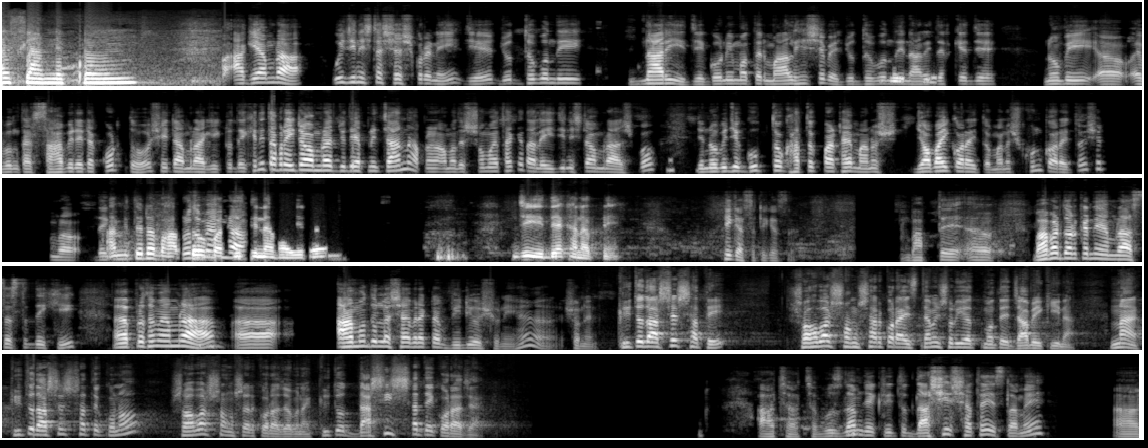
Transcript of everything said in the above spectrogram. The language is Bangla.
আসসালামু আলাইকুম। আগে আমরা ওই জিনিসটা শেষ করে নেই যে যুদ্ধবন্দী নারী যে গনিমতের মাল হিসেবে যুদ্ধবন্দী নারীদেরকে যে নবী এবং তার সাহাবীরা এটা করত সেটা আমরা আগে একটু দেখে নিই। তারপরে এটাও আমরা যদি আপনি চান আপনার আমাদের সময় থাকে তাহলে এই জিনিসটা আমরা আসব। যে নবী যে গুপ্ত ঘাতক পাঠায় মানুষ জবাই করাইতো, মানুষ খুন করাইতো সেটা আমরা আমি তো এটা ভাবতেও ১ম এ আমরা পারতেছি না ভাই এটা। জি, দেখান আপনি। ঠিক আছে, ঠিক আছে। ভাবতে ভাবার দরকার নেই আমরা আস্তে, আস্তে দেখি। ১ম আমরা আহমদুল্লাহ সাহেবের একটা ভিডিও শুনি, হ্যাঁ? শোনেন। কৃতদাসের সাথে সহবাস সংসার করা ইসলামী শরীয়ত মতে যাবে কিনা না না কৃতদাসের সাথে কোনো সহবাস সংসার করা যাবে না কৃতদাসীর সাথে করা যায় আচ্ছা, আচ্ছা বুঝলাম যে কৃতদাসীর সাথে ইসলামে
